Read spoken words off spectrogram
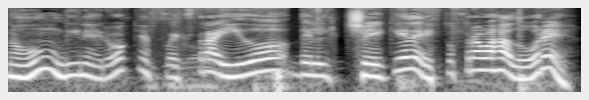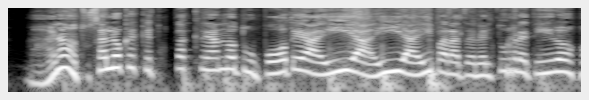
No, un dinero que fue extraído del cheque de estos trabajadores. Bueno, tú sabes lo que es que tú estás creando tu pote ahí, ahí, ahí para tener tu retiro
